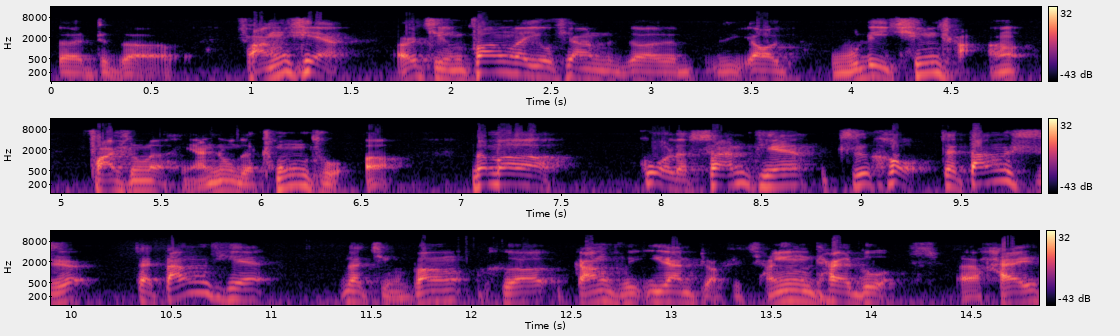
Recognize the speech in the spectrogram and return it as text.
呃这个防线，而警方呢又像那个要武力清场，发生了很严重的冲突啊。那么过了三天之后，在当时在当天，那警方和港府依然表示强硬态度，呃，还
